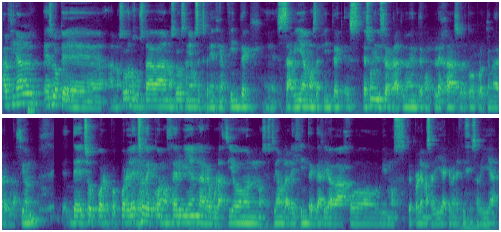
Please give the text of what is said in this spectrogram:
al final es lo que a nosotros nos gustaba, nosotros teníamos experiencia en fintech, eh, sabíamos de fintech, es, es, una industria relativamente compleja, sobre todo por el tema de regulación. De hecho, por, por, el hecho de conocer bien la regulación, nos estudiamos la ley fintech de arriba abajo, vimos qué problemas había, qué beneficios había.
